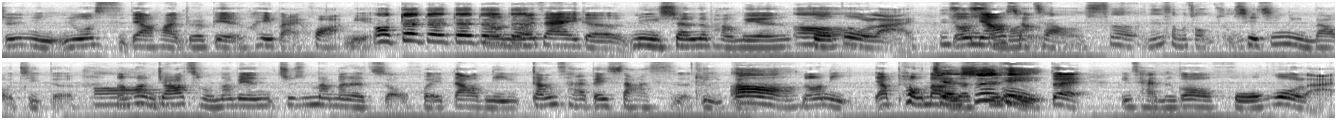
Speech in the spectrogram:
就是你如果死掉的话，你就会变黑白画面。哦，对对对对。然后你会在一个女生的旁边活过来。然后你要想角色，你是什么种族？血精灵吧，我记得。然后你就要从那边就是慢慢的走回到你刚才被杀死的地方。然后你要碰到你的尸体，对你才能够活过来。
